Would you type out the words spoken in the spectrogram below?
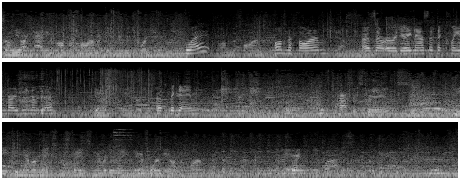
So are we like adding on the farm at the end of each fortune? What? On the farm. On the farm? Yeah. Oh, is that what we're doing now? Is that the clean version of the? yes, clean version. Of the game. Past experience. He who never makes mistakes, never did anything that's worthy on the farm. it.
